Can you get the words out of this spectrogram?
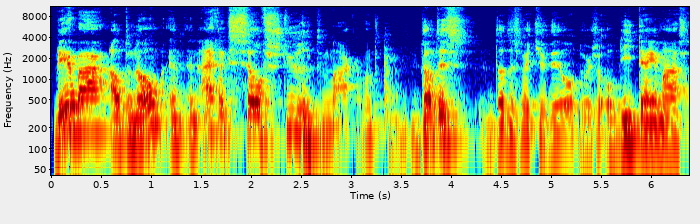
weerbaar, autonoom en, en eigenlijk zelfsturend te maken. Want dat is, dat is wat je wil door ze op die thema's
